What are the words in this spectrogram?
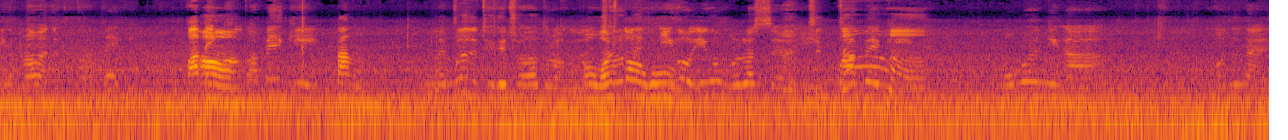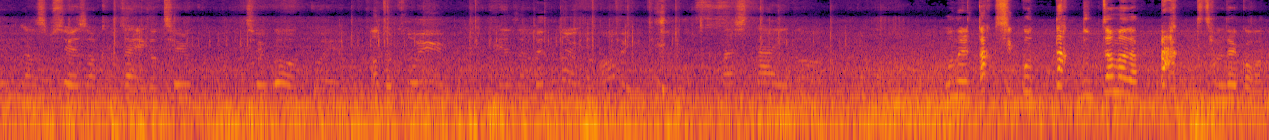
이거 뭐라고 하죠? 어. 빵. 멤버들 되게 좋아하더라고요. 어, 맛있더라고. 저는 이거 이거 몰랐어요. 이 꽈배기. 모모니가 어느 날 연습실에서 굉장히 이거 즐 즐거운 거예요. 나도 거의 그래서 맨날 꽈배기 맛있다 이거. 오늘 딱 씻고 딱 눕자마자 빡 잠들 것 같아.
